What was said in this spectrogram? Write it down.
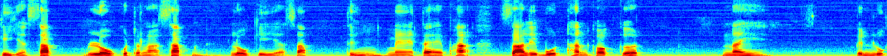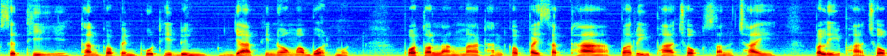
กียทรัพย์ โลกุตระทรัพย์ โลกียทรัพย์ถึงแม้แต่พระสารีบุตรท่านก็เกิดในเป็นลูกเศรษฐีท่านก็เป็นผู้ที่ดึงญาติพี่น้องมาบวชหมด พอตอนหลังมาท่านก็ไปศรัทธา ปริพาชกสัญชัย ปริพาชก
